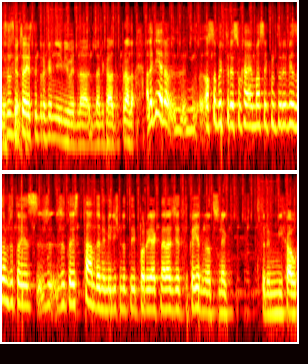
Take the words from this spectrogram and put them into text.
zazwyczaj jestem trochę mniej miły dla, dla Michała, to prawda. Ale nie, no, osoby, które słuchają masy kultury wiedzą, że to, jest, że, że to jest tandem. My mieliśmy do tej pory jak na razie tylko jeden odcinek, w którym Michał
